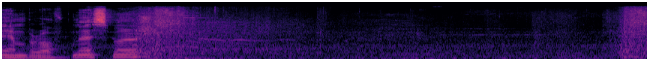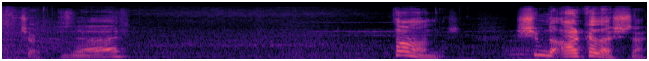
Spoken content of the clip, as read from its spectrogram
Ember of Mesmer. Çok güzel. Tamamdır. Şimdi arkadaşlar.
